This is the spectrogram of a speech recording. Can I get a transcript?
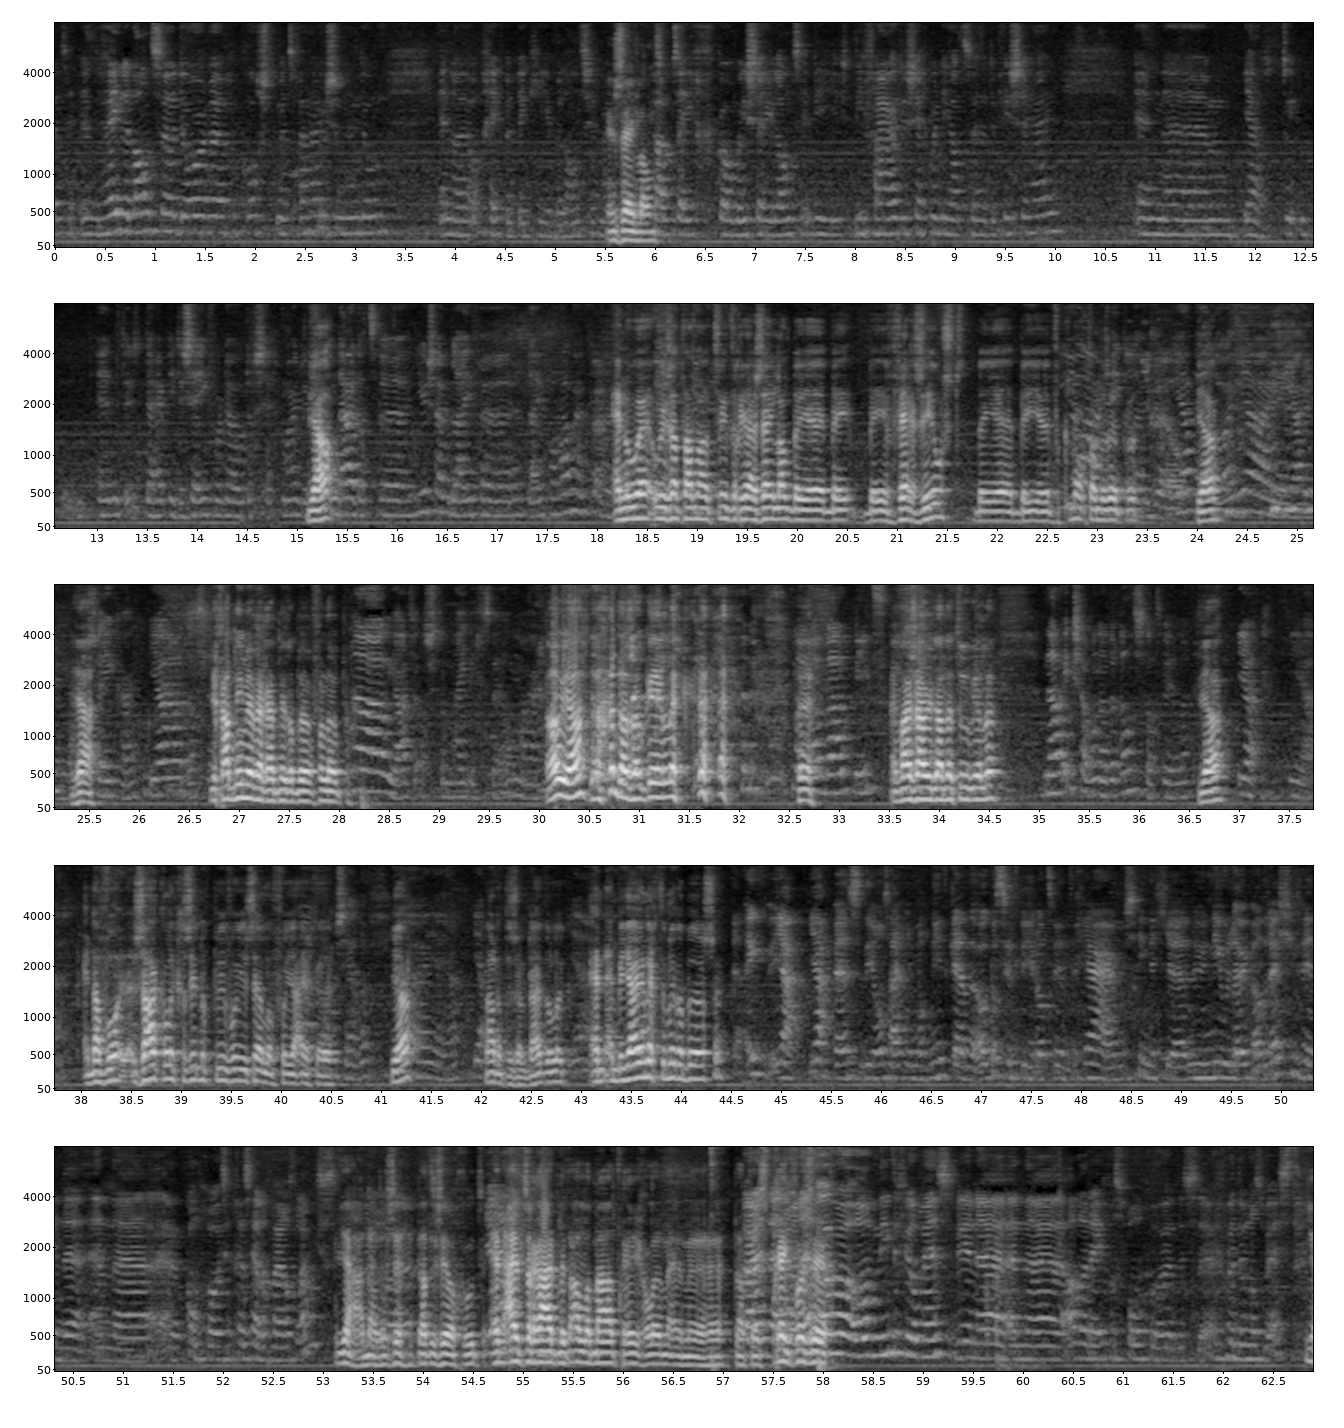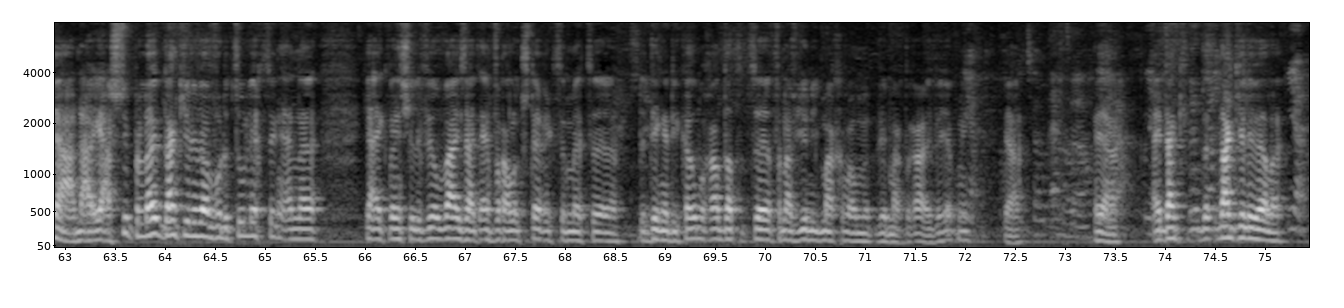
het, het hele land door eh, gekost met verhuizen en doen. En eh, op een gegeven moment ben ik hier beland, zeg maar. In Zeeland. Ik ben tegengekomen in Zeeland. En die, die vader, zeg maar, die had eh, de visserij. En ehm, ja, en daar heb je de zee voor nodig, zeg maar. Dus Ja. vandaar dat we hier zijn blijven, blijven hangen. En hoe, eh, hoe is dat dan na 20 jaar Zeeland? Ben je, ben je, ben je verzeeuwst? Ben je, ben je verknocht aan de Ja. Ja, Ja? hoor. ja, ja, ja, ja, Ja. zeker. Ja, dat, Je gaat niet meer weg uit Middelburg voorlopig. Nou ja, als het aan mij ligt wel, maar, Oh ja, dat is ook eerlijk. maar En waar zou je dan naartoe willen? Nou, ik zou wel naar de Randstad willen. Ja? Ja, ja. En dan voor zakelijk gezin of puur voor jezelf, voor je Ja, eigen... voor mezelf. Ja? Ja, ja, ja. ja. Nou, dat is ook duidelijk. Ja. En, en ben jij een echte Middelburgse? Ja, ik, ja, ja, mensen die ons eigenlijk nog niet kenden, ook al zitten we hier al 20 jaar, misschien dat je nu een nieuw leuk adresje vinden en eh, eh, kom gewoon gezellig bij ons langs. Ja, nou, dat is, dat is heel goed. Ja. En uiteraard met alle maatregelen en eh, dat spreekt voor zich. over om niet te veel mensen binnen en eh, alle regels volgen we, dus eh, we doen ons best. Ja, nou ja, superleuk. Dank jullie wel voor de toelichting. En eh, ja, ik wens jullie veel wijsheid en vooral ook sterkte met eh, de dingen die komen gaan. Dat het eh, vanaf juni maar gewoon weer mag draaien, weet je ook niet? Ja, Ja. Echt wel. Ja. Hey, dank, dank jullie wel. hè. Ja.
